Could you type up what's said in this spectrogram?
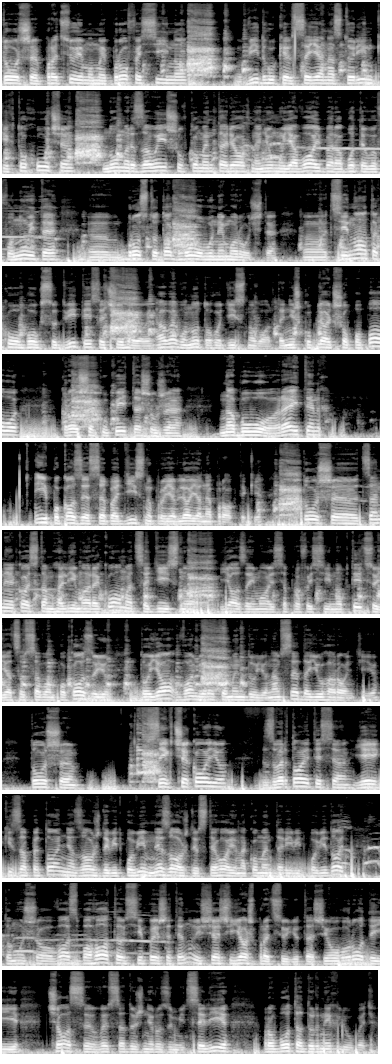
Тож е, працюємо ми професійно. Відгуки все є на сторінці. Хто хоче, номер залишу в коментарях. На ньому є вайбер або телефонуйте. Е, Просто так голову не морочте. Е, Ціна такого боксу 2000 гривень, але воно того дійсно варте. Ніж купляти, що попало, краще купити те, що вже набуло рейтинг і показує себе дійсно проявляє на практиці. Тож е, це не якась там галіма реклама, це дійсно я займаюся професійно птицею, я це все вам показую, то я вам і рекомендую, на все даю гарантію. Тож е, всіх чекаю. Звертайтеся, є якісь запитання, завжди відповім. Не завжди встигаю на коментарі відповідати, тому що вас багато, всі пишете. Ну і ще ж я ж працюю теж. І огороди, і час, ви все дуже розумієте. В селі робота дурних любить.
